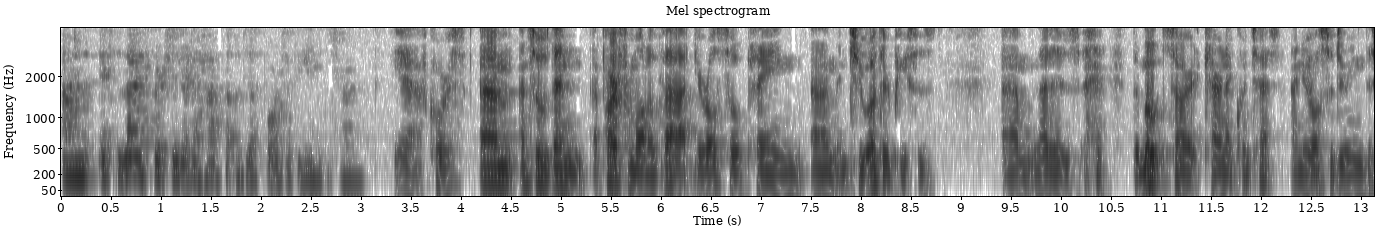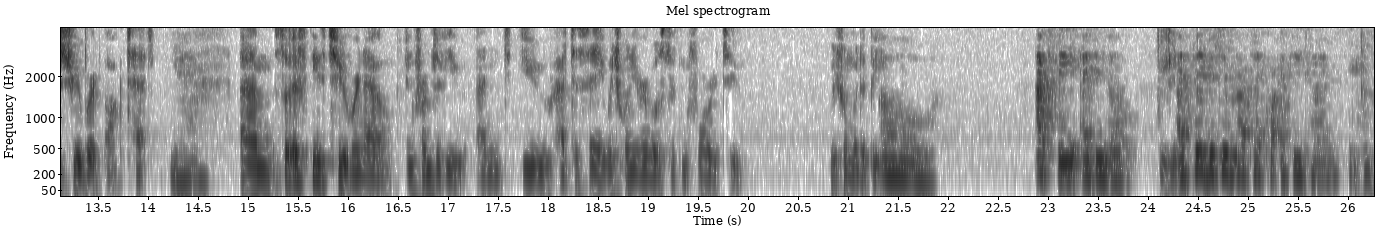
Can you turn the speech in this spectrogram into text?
and it's nice for children to have something to look forward to at the end of the term. Yeah, of course. Um, and so then, apart from all of that, you're also playing um, in two other pieces. Um, that is the Mozart Clarinet Quintet, and you're also doing the Schubert Octet. Yeah. Um, so if these two were now in front of you and you had to say which one you were most looking forward to, which one would it be? Oh. Actually, I do know. Do. I've played the Schubert Octet quite a few times, Mhm.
